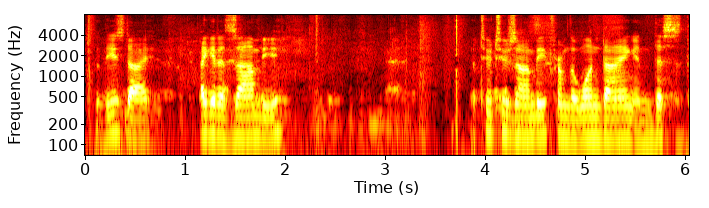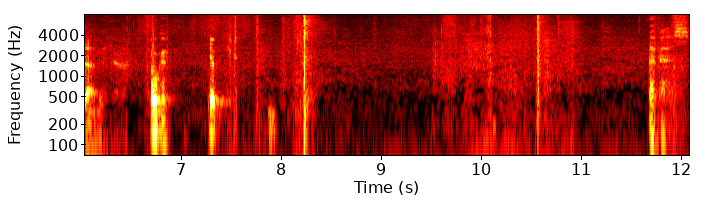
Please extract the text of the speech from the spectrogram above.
So these die. I get a zombie. A 2 2 zombie from the one dying, and this is dead. Okay. Yep. I pass.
